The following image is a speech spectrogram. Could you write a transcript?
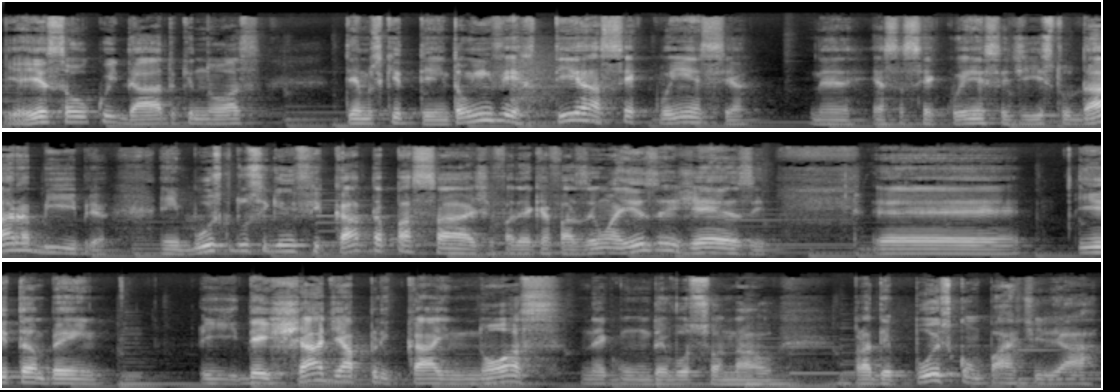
E esse é o cuidado que nós temos que ter. Então, inverter a sequência, né? essa sequência de estudar a Bíblia em busca do significado da passagem, fazer, quer fazer uma exegese é, e também e deixar de aplicar em nós, né, com um devocional, para depois compartilhar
